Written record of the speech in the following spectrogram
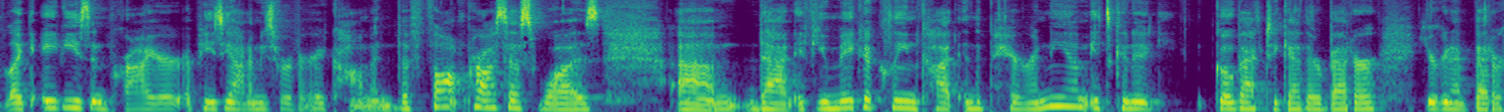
like 80s and prior, episiotomies were very common. The thought process was um, that if you make a clean cut in the perineum, it's going to go back together better. You're going to have better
